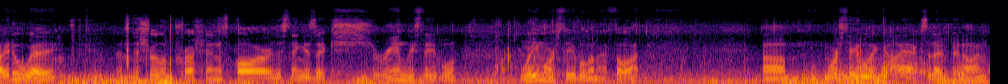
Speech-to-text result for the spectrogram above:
Right away, initial impressions are this thing is extremely stable, way more stable than I thought. Um, more stable than kayaks that I've been on.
